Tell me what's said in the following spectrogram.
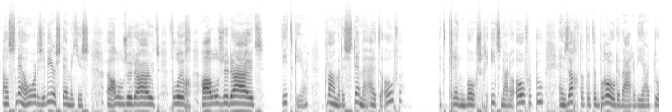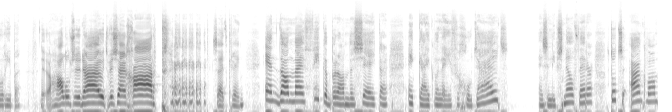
Al snel hoorden ze weer stemmetjes. Haal ons eruit, vlug, haal ons eruit. Dit keer kwamen de stemmen uit de oven. Het kring boog zich iets naar de oven toe en zag dat het de broden waren die haar toeriepen. Haal ons eruit, we zijn gaar, zei het kring. En dan mijn fikken branden zeker. Ik kijk wel even goed uit. En ze liep snel verder tot ze aankwam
